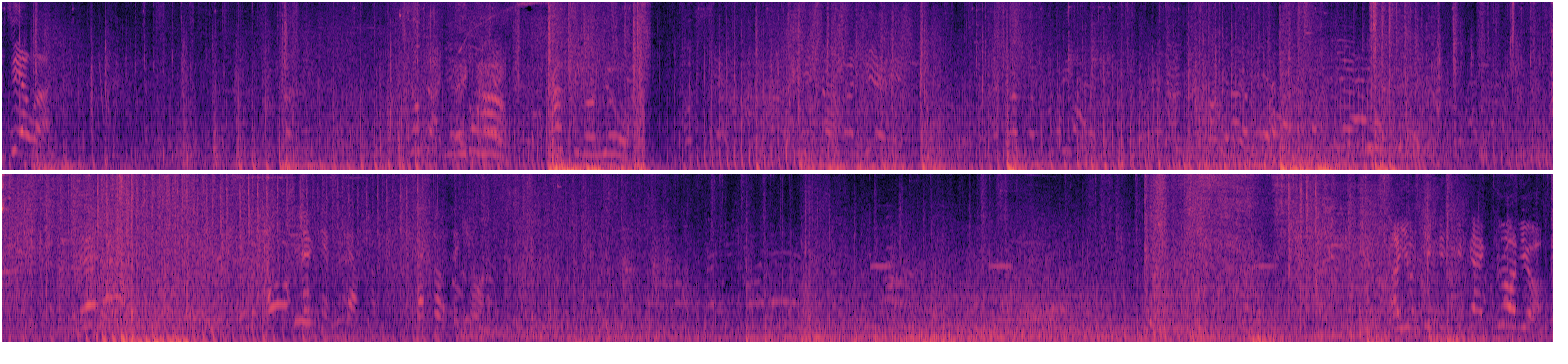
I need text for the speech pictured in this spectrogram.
за дело! Сюда, не суйтесь! Objective captured. Sector secure. истекает кровью!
